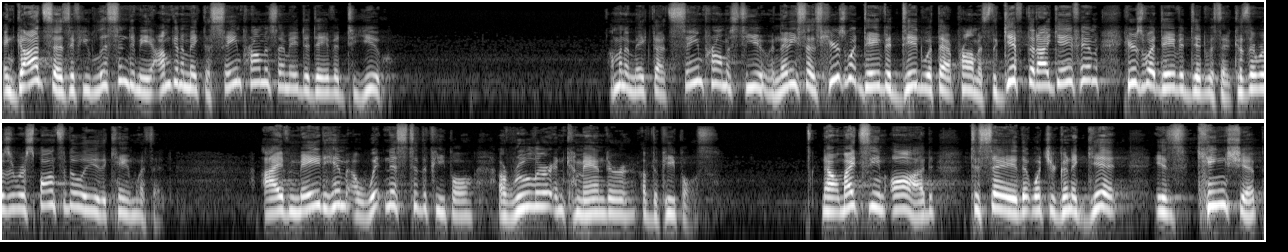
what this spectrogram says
And God says, if you listen to me, I'm going to make the same promise I made to David to you. I'm going to make that same promise to you. And then he says, here's what David did with that promise. The gift that I gave him, here's what David did with it, because there was a responsibility that came with it. I've made him a witness to the people, a ruler and commander of the peoples. Now, it might seem odd to say that what you're going to get is kingship,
